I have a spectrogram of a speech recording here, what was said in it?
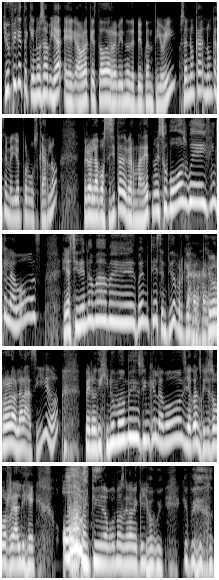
Yo fíjate que no sabía, eh, ahora que he estado reviendo de Big Bang Theory, o sea, nunca, nunca se me dio por buscarlo, pero la vocecita de Bernadette no es su voz, güey, finge la voz. Ella así de, no mames, bueno, tiene sentido porque qué horror hablar así, ¿no? Pero dije, no mames, finge la voz. Y ya cuando escuché su voz real dije, ¡Uy! Tiene la voz más grave que yo, güey. ¿Qué pedo?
